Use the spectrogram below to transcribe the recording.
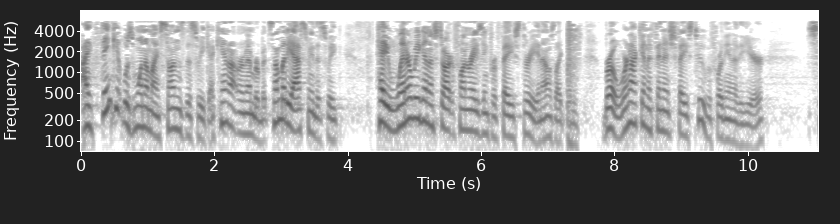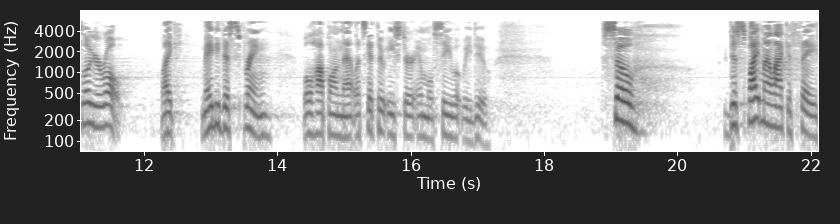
I think it was one of my sons this week. I cannot remember, but somebody asked me this week, hey, when are we going to start fundraising for phase three? And I was like, bro, we're not going to finish phase two before the end of the year. Slow your roll. Like, maybe this spring we'll hop on that. Let's get through Easter and we'll see what we do. So, despite my lack of faith,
